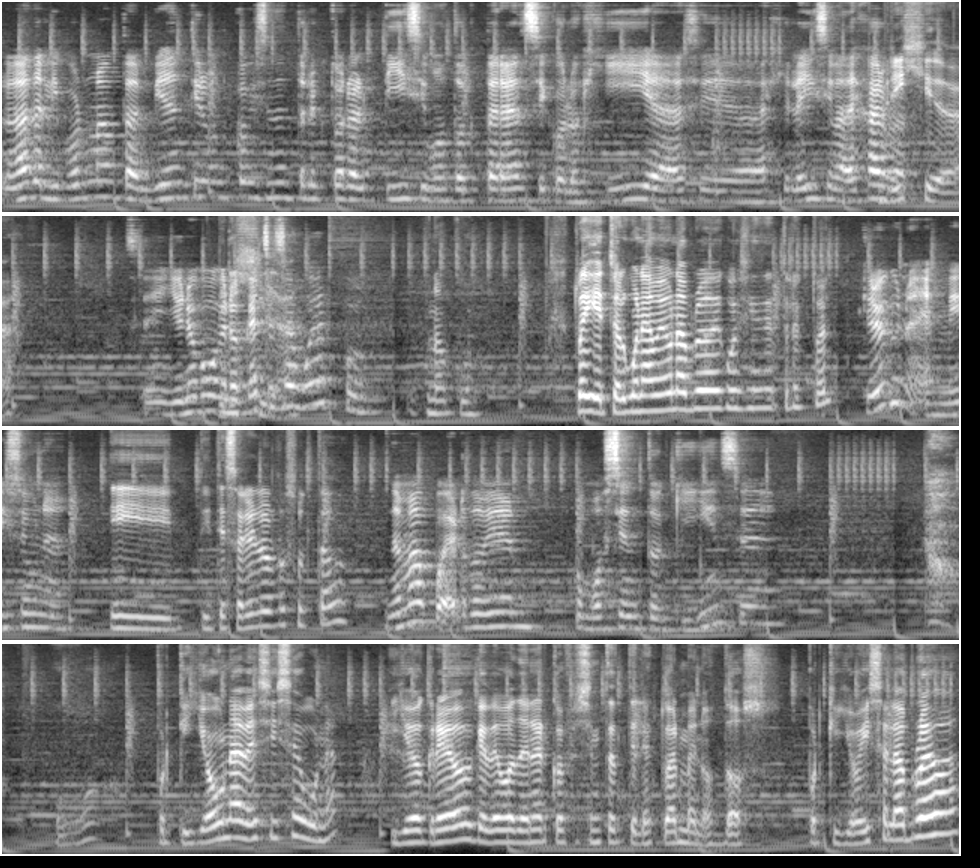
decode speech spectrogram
La Natalie Portman también tiene un coeficiente intelectual altísimo, doctora en psicología, así, agiladísima de Harvard. Rígida. Sí, yo no como que no cacho esa web, pues. No, pues. ¿Tú has hecho alguna vez una prueba de coeficiente intelectual? Creo que una vez me hice una. ¿Y, ¿Y te salieron los resultados? No me acuerdo bien. Como 115. Oh, porque yo una vez hice una y yo creo que debo tener coeficiente intelectual menos 2. Porque yo hice la prueba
